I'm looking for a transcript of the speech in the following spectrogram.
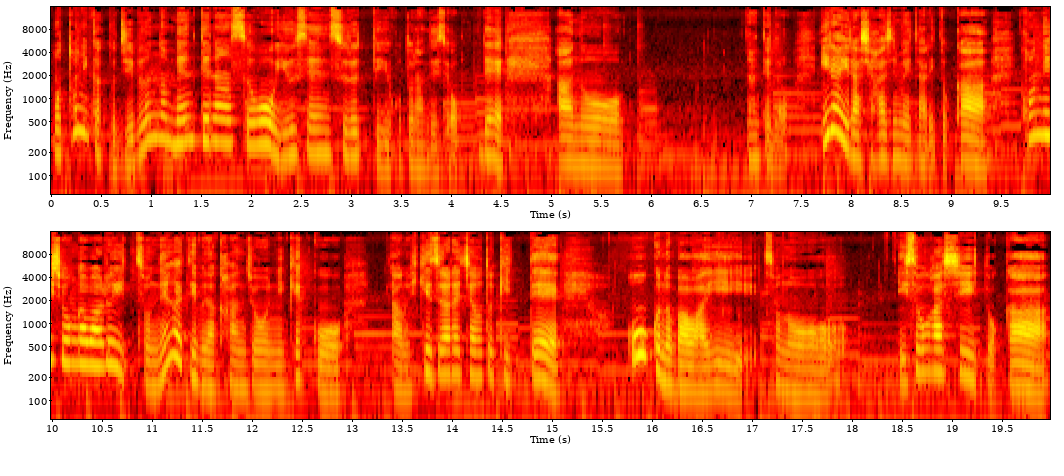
もうとにかく自分のメンテナンスを優先するっていうことなんですよ。であのなんて言うんだろうイライラし始めたりとかコンディションが悪いそのネガティブな感情に結構あの引きずられちゃう時って多くの場合その忙しいとか、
